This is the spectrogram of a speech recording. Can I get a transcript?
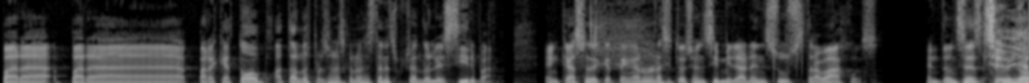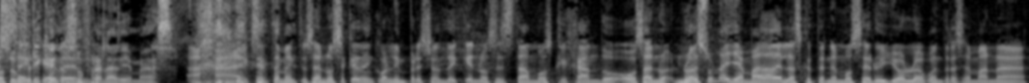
para, para, para que a, todo, a todas las personas que nos están escuchando les sirva en caso de que tengan una situación similar en sus trabajos. Entonces, si yo ya sufrí, que no sufra nadie más. Ajá, exactamente. O sea, no se queden con la impresión de que nos estamos quejando. O sea, no, no es una llamada de las que tenemos Cero y yo luego entre semana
